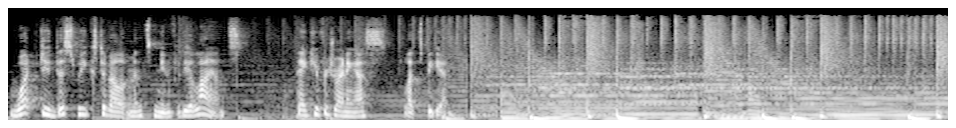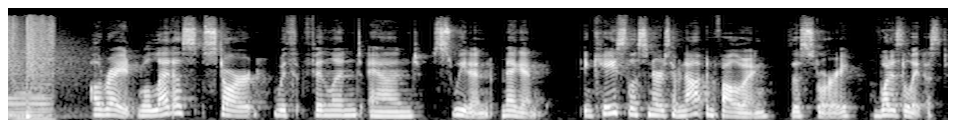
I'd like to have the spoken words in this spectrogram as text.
What do this week's developments mean for the alliance? Thank you for joining us. Let's begin. All right, well, let us start with Finland and Sweden. Megan, in case listeners have not been following this story, what is the latest?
